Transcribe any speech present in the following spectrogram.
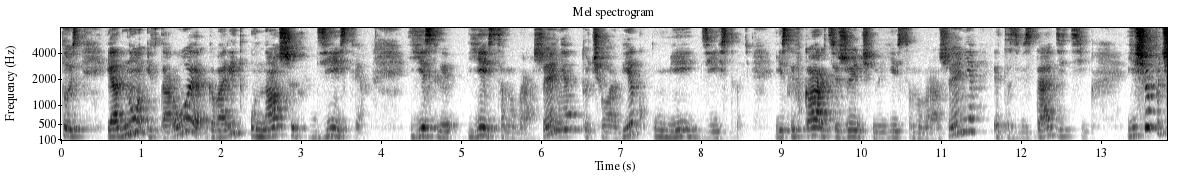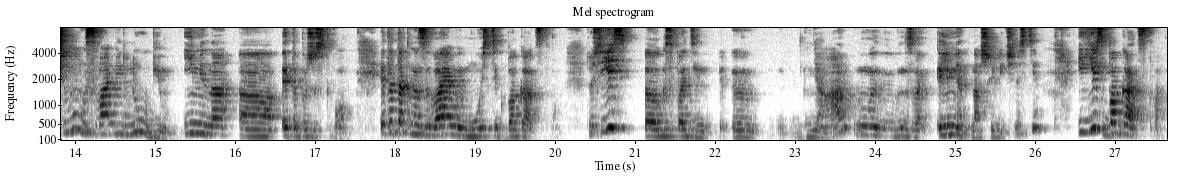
То есть и одно и второе говорит о наших действиях. Если есть самовыражение то человек умеет действовать. Если в карте женщины есть самовыражение это звезда детей. Еще почему мы с вами любим именно э, это божество? Это так называемый мостик богатства. То есть есть э, господин э, дня мы называем элемент нашей личности и есть богатство.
